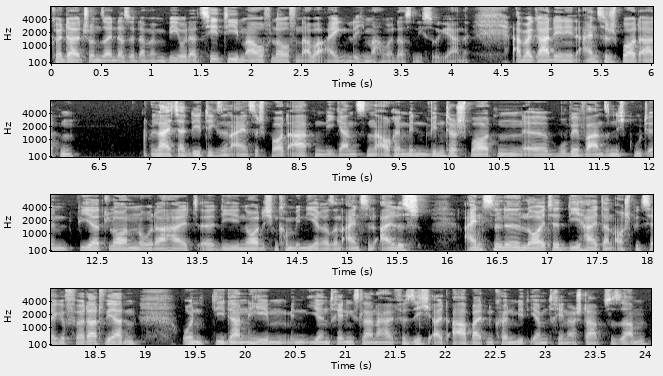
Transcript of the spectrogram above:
Könnte halt schon sein, dass wir da mit dem B- oder C-Team auflaufen, aber eigentlich machen wir das nicht so gerne. Aber gerade in den Einzelsportarten, Leichtathletik sind Einzelsportarten, die ganzen auch in den Wintersporten, äh, wo wir wahnsinnig gut in Biathlon oder halt äh, die nordischen Kombinierer sind einzeln alles einzelne Leute, die halt dann auch speziell gefördert werden und die dann eben in ihren Trainingslagern halt für sich halt arbeiten können mit ihrem Trainerstab zusammen.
